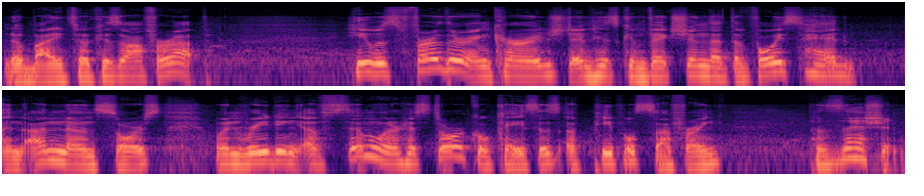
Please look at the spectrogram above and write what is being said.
Nobody took his offer up. He was further encouraged in his conviction that the voice had an unknown source when reading of similar historical cases of people suffering possession.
